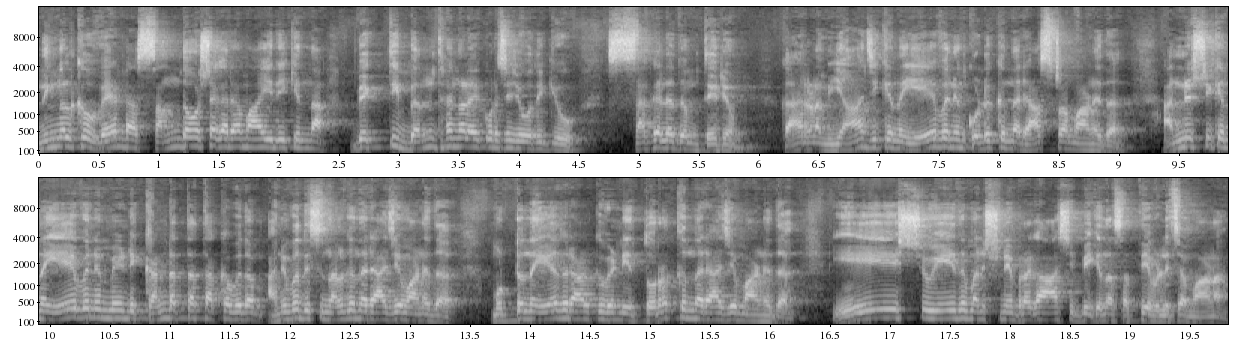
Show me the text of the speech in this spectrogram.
നിങ്ങൾക്ക് വേണ്ട സന്തോഷകരമായിരിക്കുന്ന വ്യക്തി ബന്ധങ്ങളെക്കുറിച്ച് ചോദിക്കൂ. സകലതും തരും. കാരണം യാചിക്കുന്ന ഏവനും കൊടുക്കുന്ന രാഷ്ട്രമാണിത്. അന്വേഷിക്കുന്ന ഏവനും വേണ്ടി കണ്ടെത്തത്തക്ക വിധം അനുവദിച്ച് നൽകുന്ന രാജ്യമാണിത്. മുട്ടുന്ന ഏതൊരാൾക്ക് വേണ്ടി തുറക്കുന്ന രാജ്യമാണിത്. യേശു ഏത് മനുഷ്യനെയും പ്രകാശിപ്പിക്കുന്ന സത്യ വെളിച്ചമാണ്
